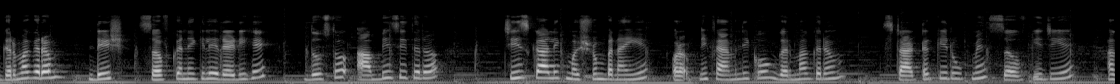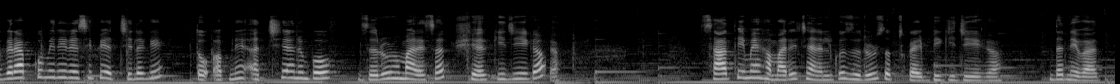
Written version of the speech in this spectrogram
गर्मा गर्म डिश सर्व करने के लिए रेडी है। दोस्तों, आप भी इसी तरह चीज़ गार्लिक मशरूम बनाइए और अपनी फैमिली को गर्मा गर्म स्टार्टर के रूप में सर्व कीजिए। अगर आपको मेरी रेसिपी अच्छी लगे तो अपने अच्छे अनुभव ज़रूर हमारे साथ शेयर कीजिएगा। साथ ही में हमारे चैनल को ज़रूर सब्सक्राइब भी कीजिएगा। धन्यवाद।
